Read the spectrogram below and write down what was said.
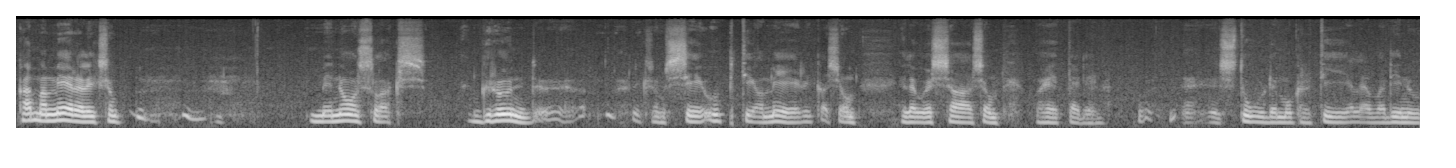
kan man mera liksom med någon slags grund liksom se upp till Amerika som, eller USA som, vad heter det, en stor demokrati eller vad de nu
